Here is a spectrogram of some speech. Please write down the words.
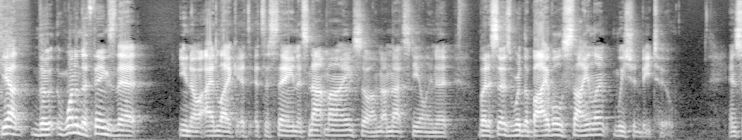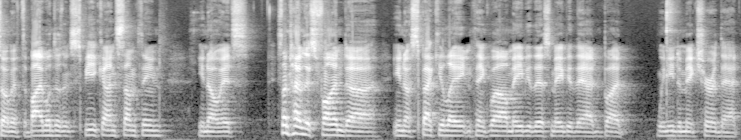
Yeah, the one of the things that you know I like it, it's a saying. It's not mine, so I'm, I'm not stealing it. But it says where the Bible is silent, we should be too. And so if the Bible doesn't speak on something, you know, it's sometimes it's fun to you know speculate and think, well, maybe this, maybe that. But we need to make sure that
